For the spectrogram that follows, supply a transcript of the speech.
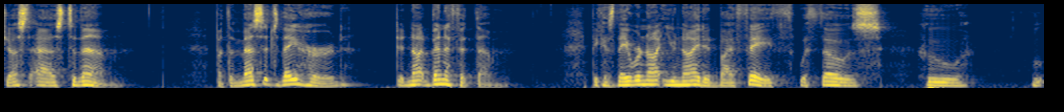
just as to them. But the message they heard did not benefit them, because they were not united by faith with those who l-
